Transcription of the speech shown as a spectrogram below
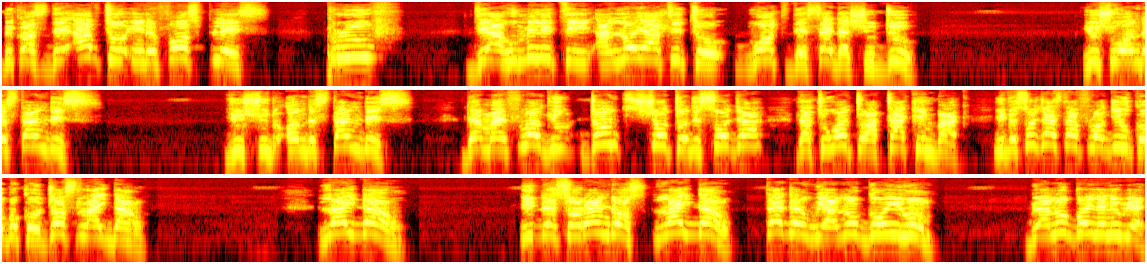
Because they have to, in the first place, prove their humility and loyalty to what they said they should do. You should understand this. You should understand this. They might flog you. Don't show to the soldier that you want to attack him back. If a soldier start flogging Ukoboko, just lie down. Lie down. If they surrender us, lie down. Tell them we are not going home. We are not going anywhere.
